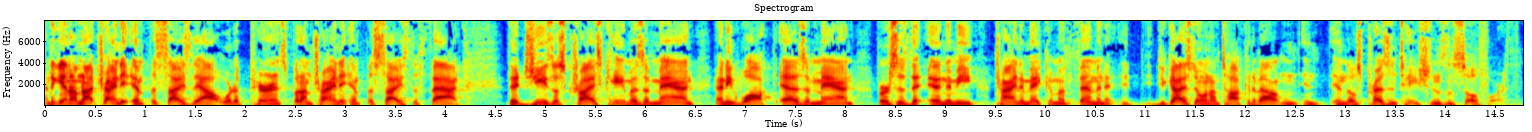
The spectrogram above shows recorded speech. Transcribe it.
And again, I'm not trying to emphasize the outward appearance, but I'm trying to emphasize the fact that Jesus Christ came as a man and he walked as a man versus the enemy trying to make him effeminate. You guys know what I'm talking about in, in, in those presentations and so forth.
